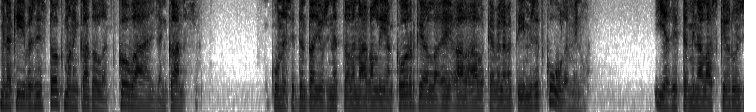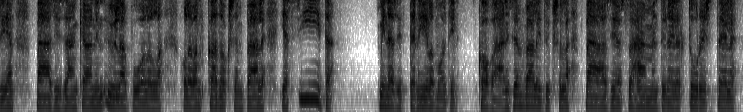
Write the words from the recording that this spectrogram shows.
minä kiipesin Stockmanin katolle kovaäänisen kanssa. Kunnes sitten tajusin, että olen aivan liian korkealla, ei alhaalla kävelevät ihmiset kuule minua. Ja sitten minä laskeuduin siihen pääsisäänkäynnin yläpuolella olevan katoksen päälle ja siitä minä sitten ilmoitin kovaäänisen välityksellä pääasiassa hämmentyneille turisteille –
